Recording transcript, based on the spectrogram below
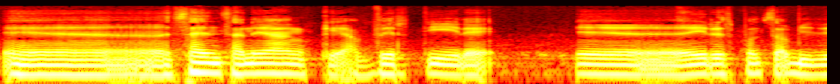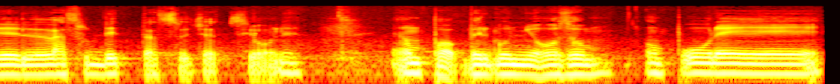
eh, senza neanche avvertire eh, i responsabili della suddetta associazione. È un po' vergognoso. Oppure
